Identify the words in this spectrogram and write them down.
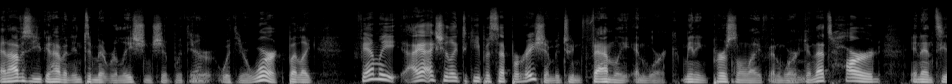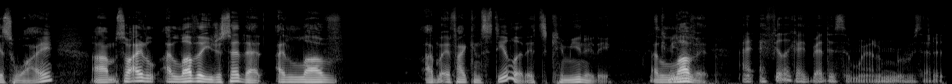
and obviously you can have an intimate relationship with Yeah. your with your work, but like family, I actually like to keep a separation between family and work, meaning personal life and work, and that's hard in NCSY. Um, so I I love that you just said that. I love um, if I can steal it, it's community. I love it. I, I feel like I read this somewhere. I don't remember who said it.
